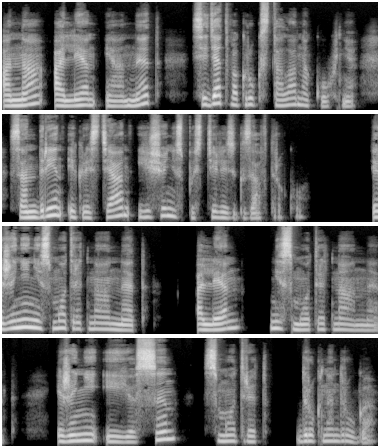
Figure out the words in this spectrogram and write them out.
Она, Ален и Аннет сидят вокруг стола на кухне. Сандрин и Кристиан еще не спустились к завтраку. Эжени не смотрит на Аннет. Ален не смотрит на Аннет. Эжени и ее сын смотрят друг на друга.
